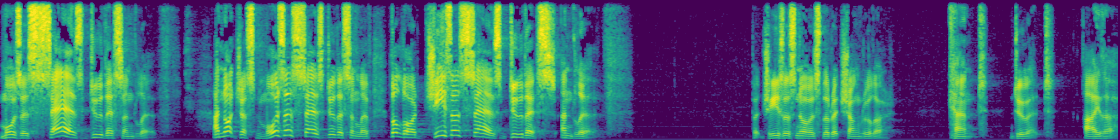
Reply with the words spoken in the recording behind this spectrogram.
Moses says, Do this and live. And not just Moses says, Do this and live. The Lord Jesus says, Do this and live. But Jesus knows the rich young ruler can't do it either.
